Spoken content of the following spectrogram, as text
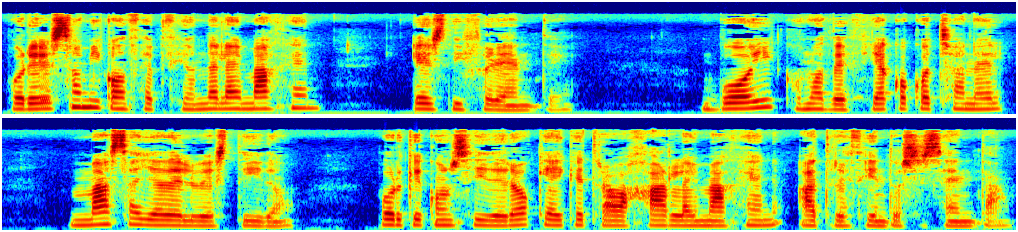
Por eso mi concepción de la imagen es diferente. Voy, como decía Coco Chanel, más allá del vestido, porque considero que hay que trabajar la imagen a 360.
